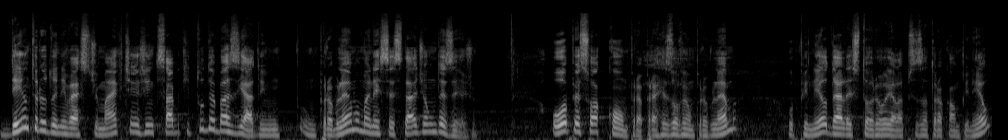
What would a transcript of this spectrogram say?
Dentro do universo de marketing, a gente sabe que tudo é baseado em um, um problema, uma necessidade ou um desejo. Ou a pessoa compra para resolver um problema, o pneu dela estourou e ela precisa trocar um pneu,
